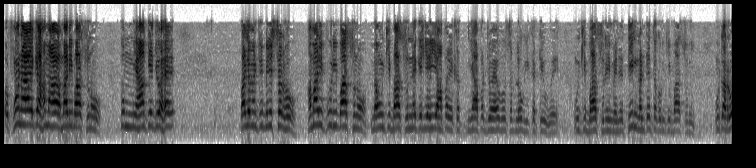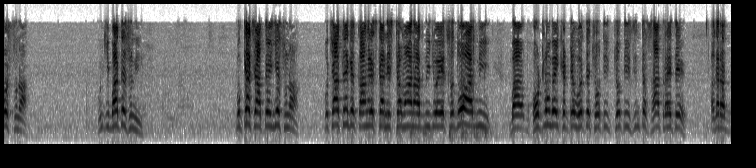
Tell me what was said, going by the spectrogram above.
और फ़ोन आया कि हम, हमारी बात सुनो। तुम यहाँ के जो है, पार्लियामेंट्री मिनिस्टर हो, हमारी पूरी बात सुनो। मैं उनकी बात सुनने के लिए ही यहाँ पर यहाँ पर जो है वो सब लोग इकट्ठे हुए। उनकी बात सुनी मैंने। तीन घंटे तक उनकी बात सुनी। उनका रोष सुना, उनकी बातें सुनी। वो क्या चाहते हैं ये सुना। वो चाहते हैं कि कांग्रेस का निष्ठावान आदमी, जो 102 आदमी होटलों में इकट्ठे हुए थे, चौतीस चौतीस दिन तक साथ रहे थे। अगर अब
